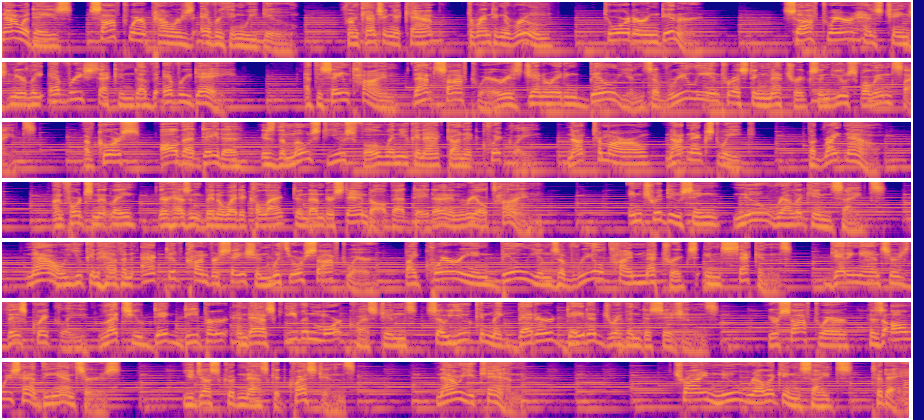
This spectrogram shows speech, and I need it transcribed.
Nowadays, software powers everything we do, from catching a cab to renting a room to ordering dinner. Software has changed nearly every second of every day. At the same time, that software is generating billions of really interesting metrics and useful insights. Of course, all that data is the most useful when you can act on it quickly, not tomorrow, not next week, but right now. Unfortunately, there hasn't been a way to collect and understand all that data in real time. Introducing New Relic Insights. Now you can have an active conversation with your software by querying billions of real-time metrics in seconds. Getting answers this quickly lets you dig deeper and ask even more questions so you can make better data-driven decisions. Your software has always had the answers. You just couldn't ask it questions. Now you can. Try New Relic Insights today.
